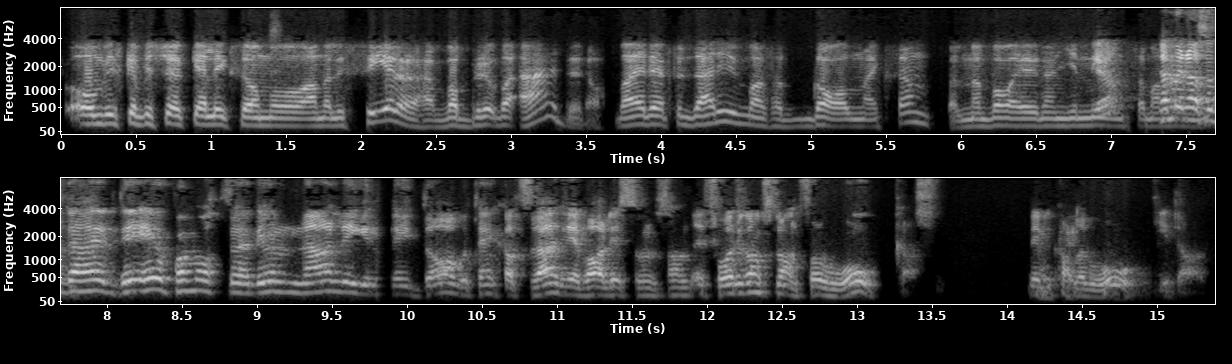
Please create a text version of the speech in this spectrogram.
om vi ska försöka liksom å analysere det här, vad, vad är det då? Vad är det? För det här är ju en massa galna exempel, men vad är den gemensamma... Ja. Nej, men alltså det, här, det är ju på en måte det är närliggande idag att tänka att Sverige var liksom som ett föregångsland för woke, alltså. Det vi kallar woke idag.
